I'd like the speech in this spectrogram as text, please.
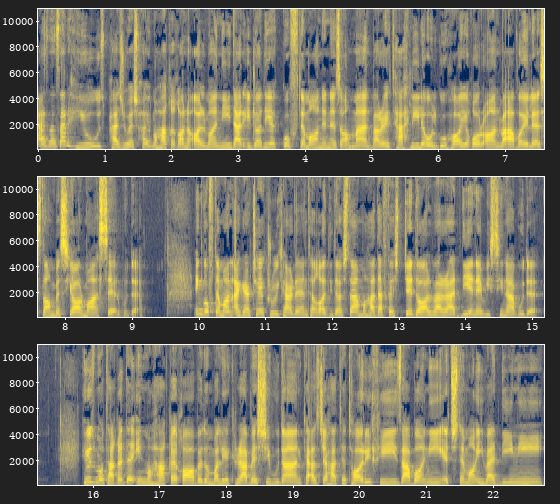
از نظر هیوز پژوهش های محققان آلمانی در ایجاد یک گفتمان نظاممند برای تحلیل الگوهای قرآن و اوایل اسلام بسیار موثر بوده. این گفتمان اگرچه یک روی کرده انتقادی داشته اما هدفش جدال و ردیه نویسی نبوده. هیوز معتقد این محققا به دنبال یک روشی بودند که از جهت تاریخی، زبانی، اجتماعی و دینی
